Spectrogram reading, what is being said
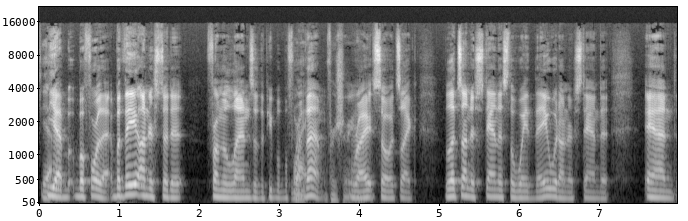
Yeah. Yeah, b- before that, but they understood it from the lens of the people before Right, them, for sure, yeah. Right, so it's like let's understand this the way they would understand it, and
